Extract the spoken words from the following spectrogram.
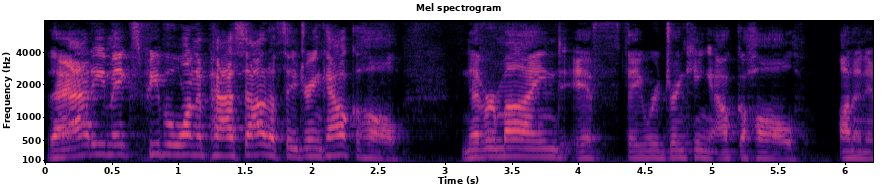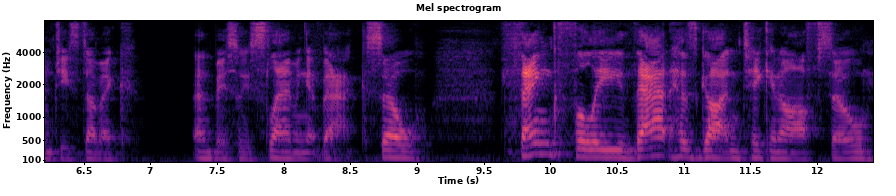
the Addyi makes people want to pass out if they drink alcohol. Never mind if they were drinking alcohol on an empty stomach and basically slamming it back. So thankfully that has gotten taken off. So,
